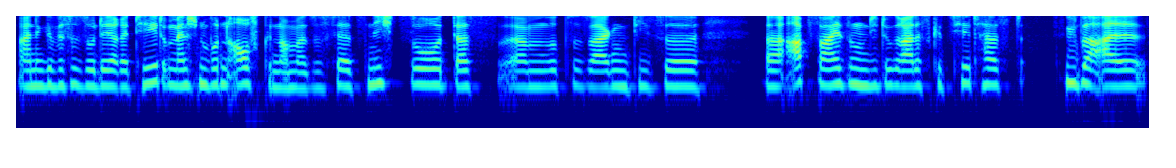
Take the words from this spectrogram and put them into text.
eine gewisse Solidarität und Menschen wurden aufgenommen. Also es ist jetzt nicht so, dass ähm, sozusagen diese äh, Abweisung, die du gerade skizziert hast, überall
